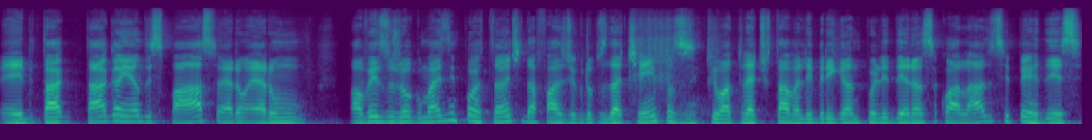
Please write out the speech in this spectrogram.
ele tá, tá ganhando espaço, era, era um talvez o jogo mais importante da fase de grupos da Champions, que o Atlético estava ali brigando por liderança com a Lazio, se perdesse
